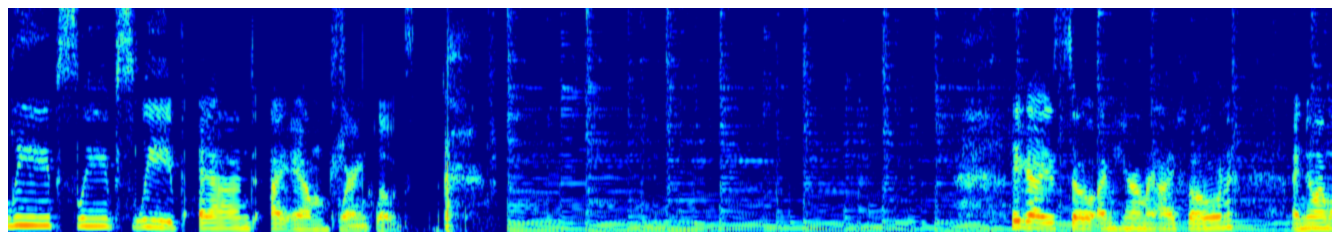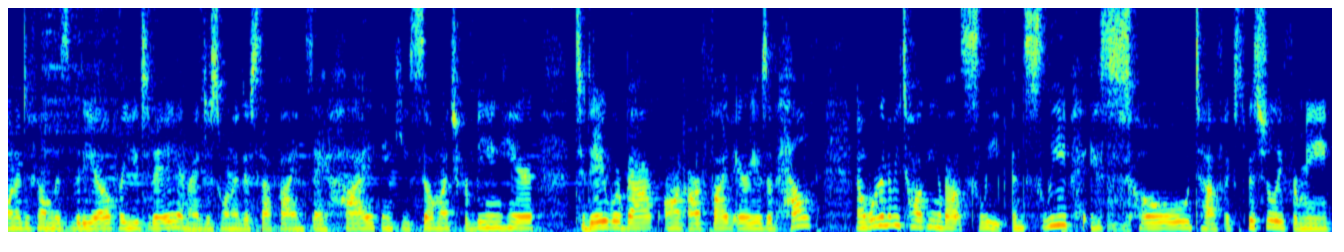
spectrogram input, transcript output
sleep, sleep, sleep, and I am wearing clothes. hey guys, so I'm here on my iPhone. I know I wanted to film this video for you today and I just wanted to stop by and say hi. Thank you so much for being here. Today we're back on our five areas of health and we're going to be talking about sleep. And sleep is so tough, especially for me,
